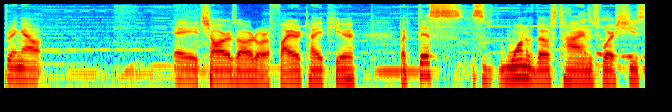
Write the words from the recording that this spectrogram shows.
bring out a Charizard or a Fire type here, but this is one of those times where she's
